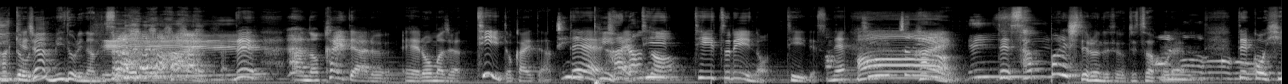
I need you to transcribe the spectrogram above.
パッケージは緑なんですよ。はい。で、あの書いてある、えーローマ字は T と書いてあって、T はい、T だ？T ツリーの T ですね。あはい。でさっぱりしてるんですよ実はこれ。でこうう皮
